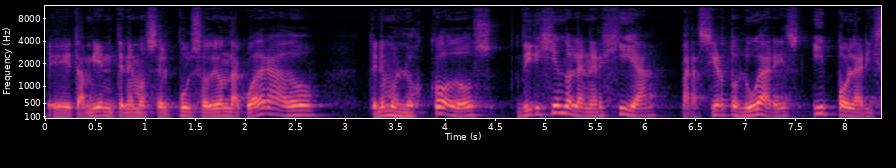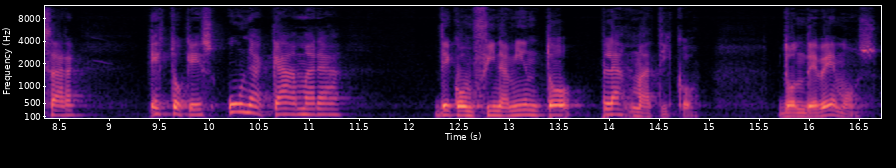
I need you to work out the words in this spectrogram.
eh, también tenemos el pulso de onda cuadrado, tenemos los codos, dirigiendo la energía para ciertos lugares y polarizar esto que es una cámara de confinamiento plasmático, donde vemos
